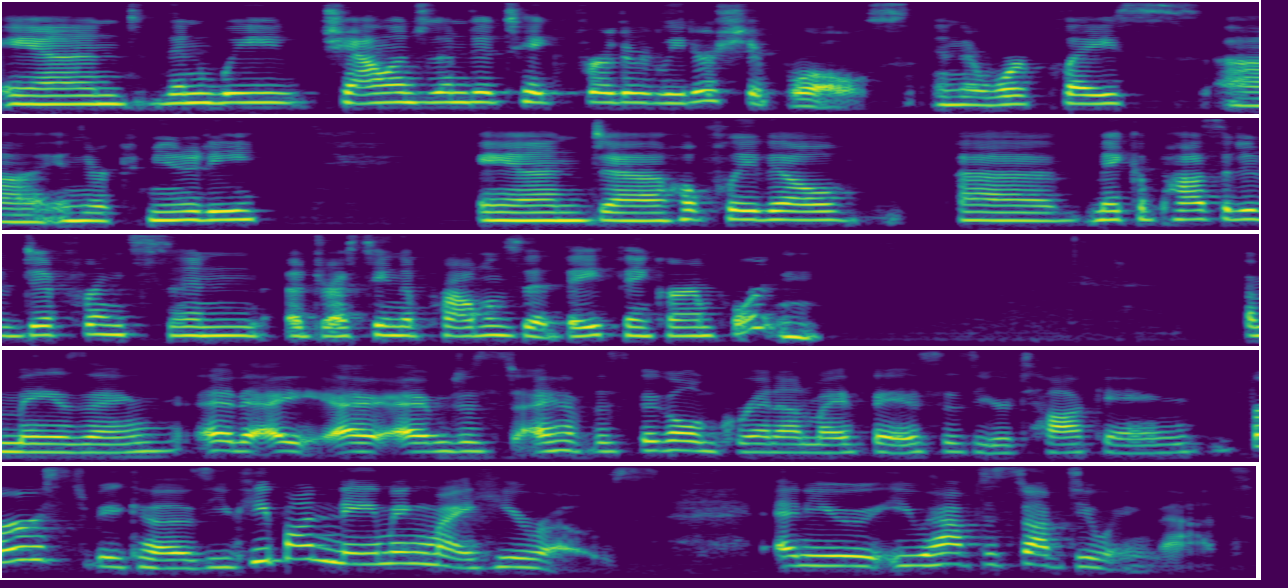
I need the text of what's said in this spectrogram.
And then we challenge them to take further leadership roles in their workplace, uh, in their community. And uh, hopefully they'll uh, make a positive difference in addressing the problems that they think are important. Amazing. And I, I I'm just I have this big old grin on my face as you're talking. First because you keep on naming my heroes and you you have to stop doing that.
